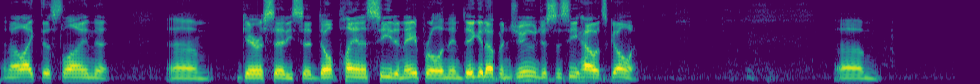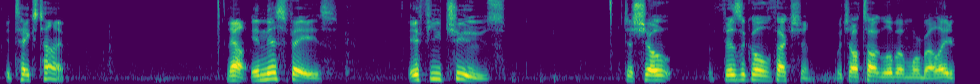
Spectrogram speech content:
And I like this line that um, Gariss said. He said, don't plant a seed in April and then dig it up in June just to see how it's going. Um, it takes time. Now, in this phase, if you choose to show physical affection, which I'll talk a little bit more about later,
